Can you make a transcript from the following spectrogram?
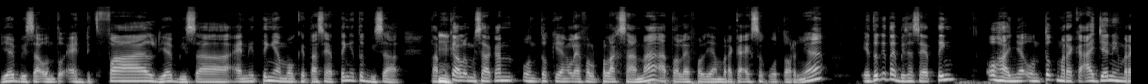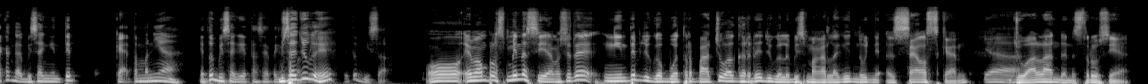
dia bisa untuk edit file, dia bisa anything yang mau kita setting itu bisa. Tapi Hmm. kalau misalkan untuk yang level pelaksana atau level yang mereka eksekutornya itu kita bisa setting. Oh hanya untuk mereka aja nih, mereka nggak bisa ngintip kayak temennya. Itu bisa kita setting. Bisa juga ya? Itu bisa. Oh, emang plus minus sih ya. Maksudnya ngintip juga buat terpacu agar dia juga lebih semangat lagi untuk sales kan, Ya. jualan dan seterusnya.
